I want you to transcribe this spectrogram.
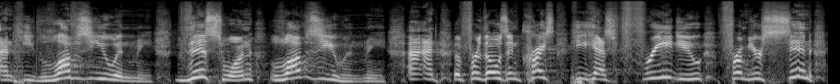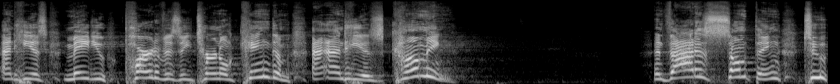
And He loves you and me. This one loves you and me. And for those in Christ, He has freed you from your sin and He has made you part of His eternal kingdom. And He is coming. And that is something to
